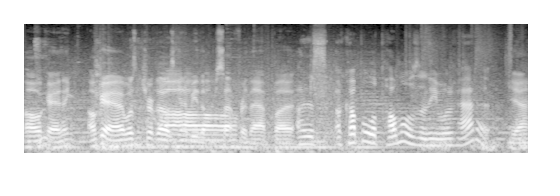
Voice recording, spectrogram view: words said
Oh, okay. I think okay. I wasn't sure if that was gonna be the percent for that, but Uh, just a couple of pummels and he would have had it. yeah.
